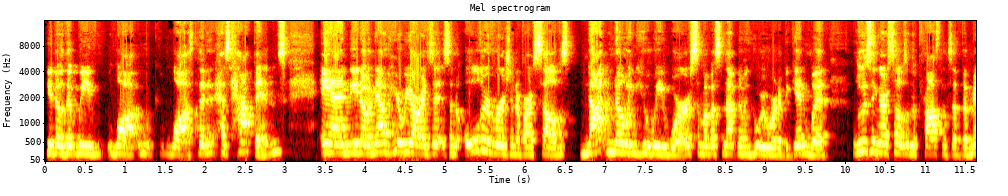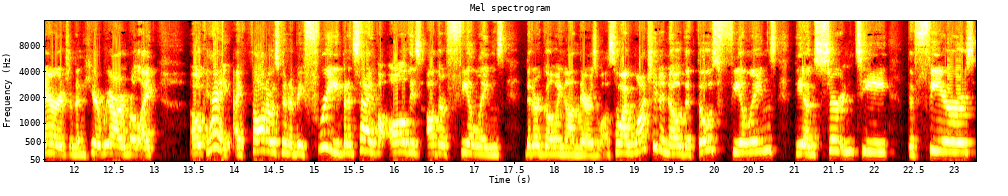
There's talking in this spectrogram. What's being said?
you know that we've lost, lost that it has happened. And you know now here we are as, as an older version of ourselves not knowing who we were some of us not knowing who we were to begin with losing ourselves in the process of the marriage. And then here we are, and we're like, okay, I thought I was going to be free, but instead I have all these other feelings that are going on there as well. So I want you to know that those feelings, the uncertainty, the fears,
